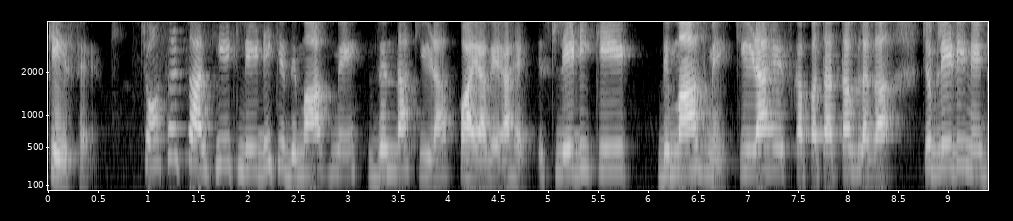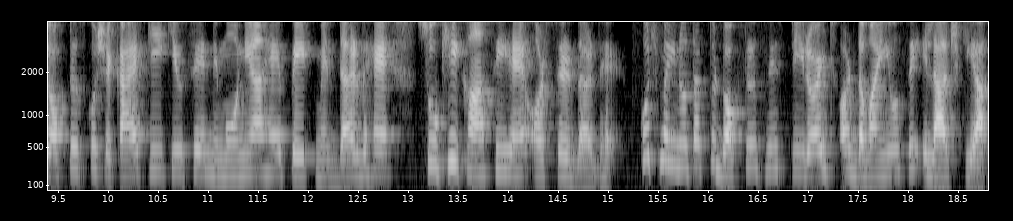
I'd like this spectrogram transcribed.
केस है। चौसठ साल की एक लेडी के दिमाग में ज़िंदा कीड़ा पाया गया है। इस लेडी के दिमाग में कीड़ा है, इसका पता तब लगा जब लेडी ने डॉक्टर्स को शिकायत की कि उसे निमोनिया है, पेट में दर्द है, सूखी खांसी है और सिर दर्द है। कुछ महीनों तक तो डॉक्टर्स ने स्टीरॉइड्स और दवाइयों से इलाज किया,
